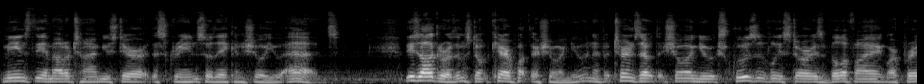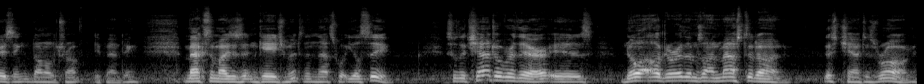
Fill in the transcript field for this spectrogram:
means the amount of time you stare at the screen so they can show you ads. These algorithms don't care what they're showing you, and if it turns out that showing you exclusively stories vilifying or praising Donald Trump, depending, maximizes engagement, then that's what you'll see. So the chant over there is no algorithms on Mastodon. This chant is wrong,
